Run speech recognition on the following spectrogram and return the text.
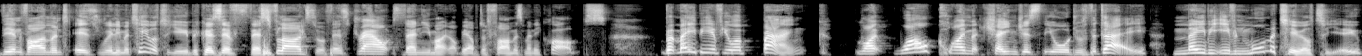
the environment is really material to you because if there's floods or if there's droughts, then you might not be able to farm as many crops. But maybe if you're a bank, right, while climate change is the order of the day, maybe even more material to you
